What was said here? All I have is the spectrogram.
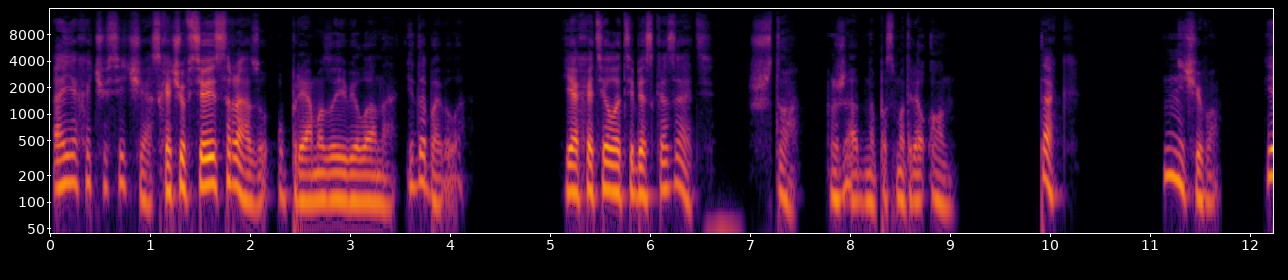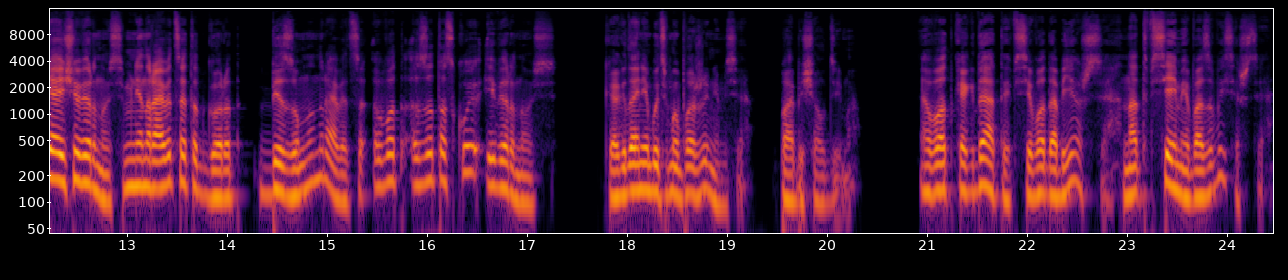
А я хочу сейчас, хочу все и сразу, упрямо заявила она и добавила. Я хотела тебе сказать. Что? Жадно посмотрел он. Так. Ничего. Я еще вернусь. Мне нравится этот город. Безумно нравится. Вот затаскую и вернусь. Когда-нибудь мы поженимся, пообещал Дима. Вот когда ты всего добьешься, над всеми возвысишься,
